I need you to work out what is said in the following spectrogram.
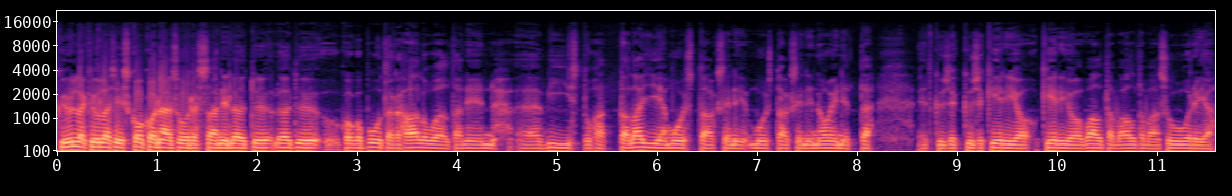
kyllä, kyllä. Siis kokonaisuudessaan niin löytyy, löytyy koko puutarha-alueelta niin 5000 lajia muistaakseni, muistaakseni noin, että, että kyllä se, kyllä se kirjo, kirjo on valta, valtavan suuri ja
